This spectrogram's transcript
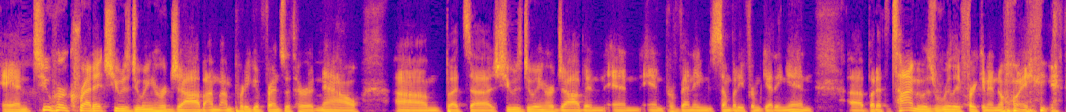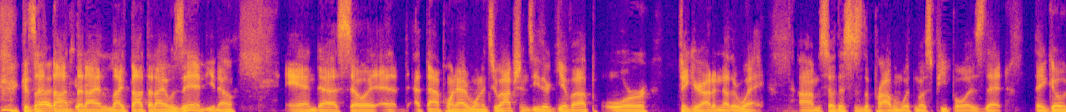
And to her credit she was doing her job. I'm, I'm pretty good friends with her now. Um, but uh, she was doing her job and and and preventing somebody from getting in. Uh, but at the time it was really freaking annoying because i thought that i i thought that i was in you know? And uh, so at, at that point i had one of two options either give up or figure out another way. Um, so this is the problem with most people is that they go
